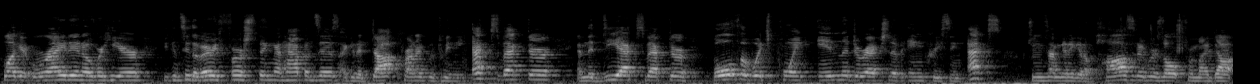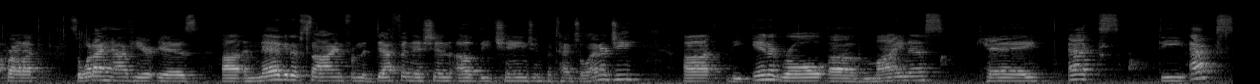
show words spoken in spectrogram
plug it right in over here. You can see the very first thing that happens is I get a dot product between the x vector and the dx vector, both of which point in the direction of increasing x, which means I'm going to get a positive result from my dot product. So what I have here is uh, a negative sign from the definition of the change in potential energy, uh, the integral of minus kx dx.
